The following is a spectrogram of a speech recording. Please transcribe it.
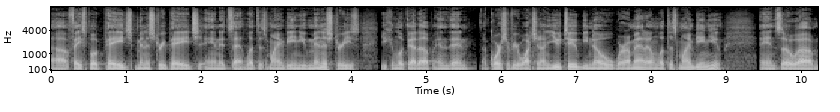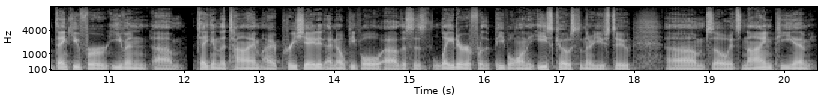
uh, Facebook page, ministry page, and it's at Let This Mind Be in You Ministries. You can look that up. And then, of course, if you're watching on YouTube, you know where I'm at on Let This Mind Be in You. And so, um, thank you for even um, taking the time. I appreciate it. I know people, uh, this is later for the people on the East Coast than they're used to. Um, so, it's 9 p.m.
